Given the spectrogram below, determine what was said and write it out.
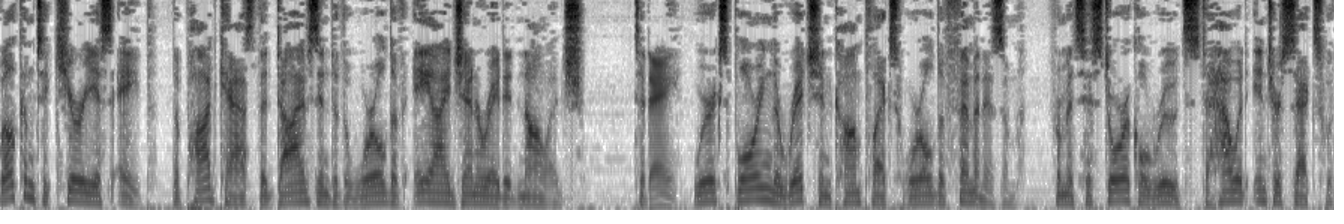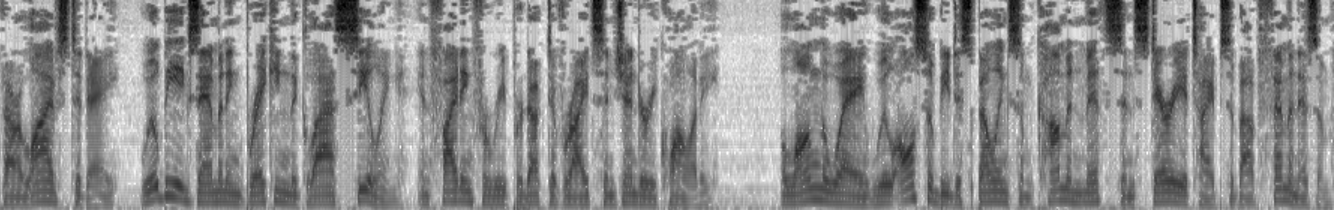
Welcome to Curious Ape, the podcast that dives into the world of AI generated knowledge. Today, we're exploring the rich and complex world of feminism. From its historical roots to how it intersects with our lives today, we'll be examining breaking the glass ceiling and fighting for reproductive rights and gender equality. Along the way, we'll also be dispelling some common myths and stereotypes about feminism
